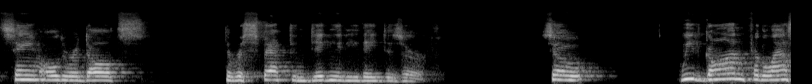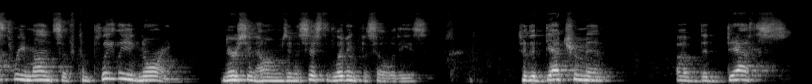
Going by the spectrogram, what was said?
same older adults the respect and dignity they deserve. So we've gone for the last three months of completely ignoring nursing homes and assisted living facilities to the detriment of the deaths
